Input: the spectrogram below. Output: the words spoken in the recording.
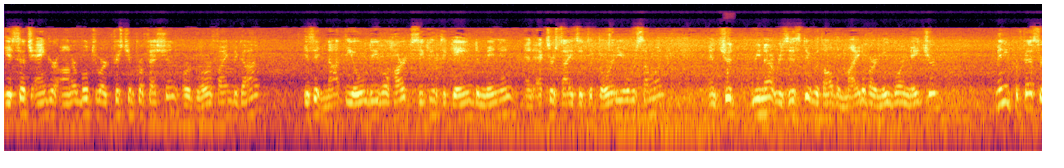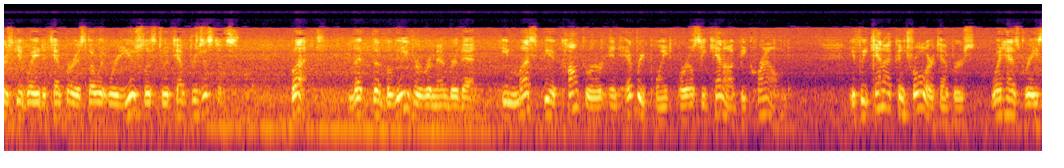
Is such anger honorable to our Christian profession or glorifying to God? Is it not the old evil heart seeking to gain dominion and exercise its authority over someone? And should we not resist it with all the might of our newborn nature? Many professors give way to temper as though it were useless to attempt resistance. But let the believer remember that he must be a conqueror in every point, or else he cannot be crowned. If we cannot control our tempers, what has grace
